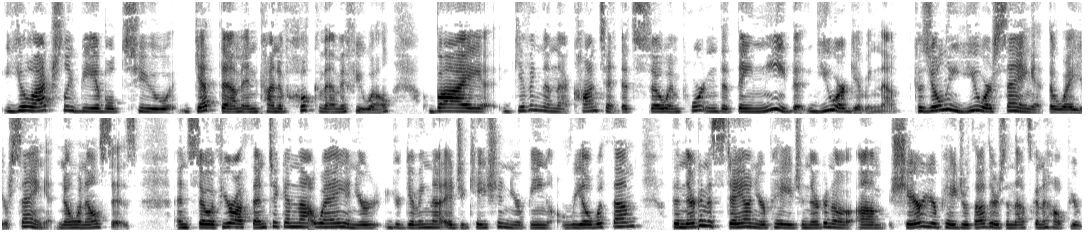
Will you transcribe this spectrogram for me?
you'll actually be able to get them and kind of hook them, if you will, by giving them that content that's so important that they need that you are giving them. Because only you are saying it the way you're saying it. No one else is. And so if you're authentic in that way and you're you're giving that education, you're being real with them, then they're going to stay on your page and they're going to um, share your page with others, and that's going to help your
